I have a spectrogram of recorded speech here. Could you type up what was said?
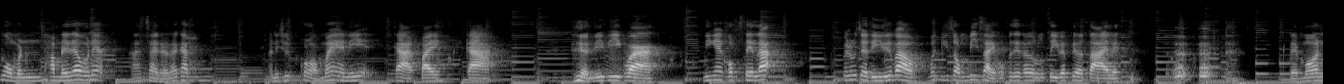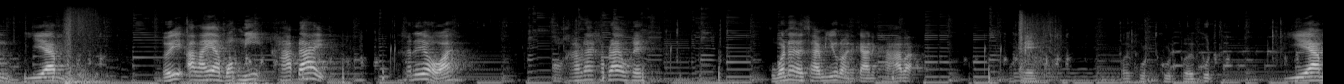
หมวกมันทำอะไรได้วะเนี่ย อะใส่เดี๋ยวแล้วกัน อันนี้ชุดเกราะไม่ อันนี้กากไปกากอันนี้ดีกว่า นี่ไงครบเซตละ ไม่รู้จะดีหรือเปล่า เมื่อกี้ซอมบี้ใส่ครบเซตแล้วโดนตีแป๊บเดียวตายเลย ไดมอนด์เยี่ยม เฮ้ย อะไรอะบล็อกนี้คราฟได้คราฟได้เหรอวะอ๋อคราฟได้คราฟได้โอเค ผมว่าน่าจะใช้ไม่เยอะหรอกในการคราฟอะโอเคโอ้ยขุดขุดเผยขุด เยี่ยม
